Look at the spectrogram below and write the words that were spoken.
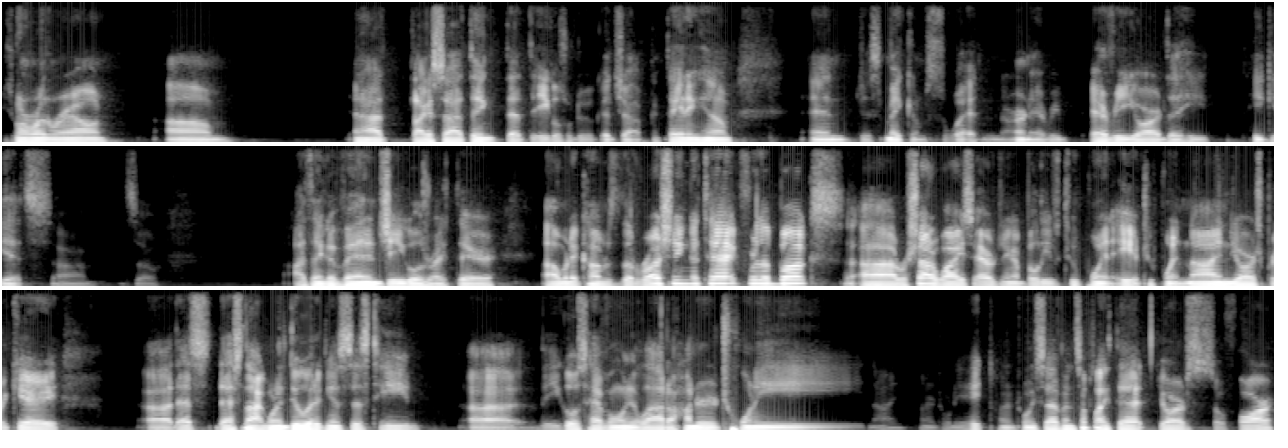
He's going to run around. Um, and I, like I said, I think that the Eagles will do a good job containing him and just make him sweat and earn every every yard that he he gets. Um, so I think advantage Eagles right there. Uh, when it comes to the rushing attack for the Bucs, uh, Rachaad White's averaging, I believe, 2.8 or 2.9 yards per carry. Uh, that's that's not going to do it against this team. Uh, the Eagles have only allowed 129, 128, 127, something like that yards so far.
